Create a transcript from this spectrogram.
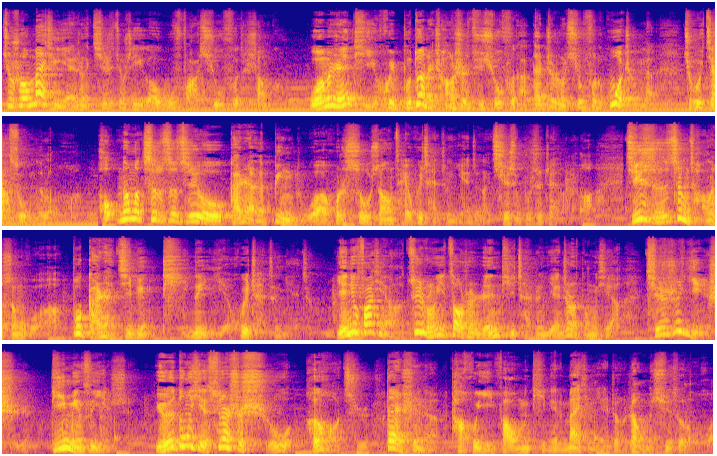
就说慢性炎症其实就是一个无法修复的伤口。我们人体会不断的尝试去修复它，但这种修复的过程呢，就会加速我们的老化。好，那么是不是只有感染了病毒啊或者受伤才会产生炎症呢？其实不是这样的啊，即使是正常的生活啊，不感染疾病，体内也会产生炎症。研究发现啊，最容易造成人体产生炎症的东西啊，其实是饮食。第一名是饮食。有些东西虽然是食物很好吃，但是呢，它会引发我们体内的慢性炎症，让我们迅速老化。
